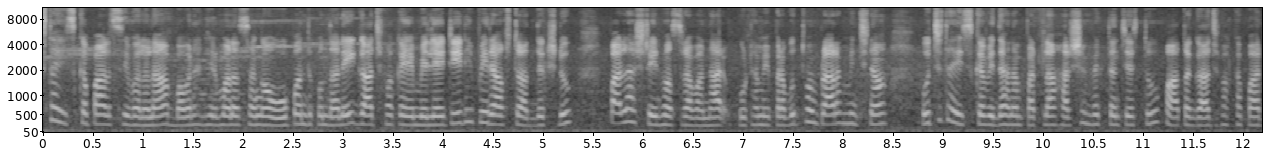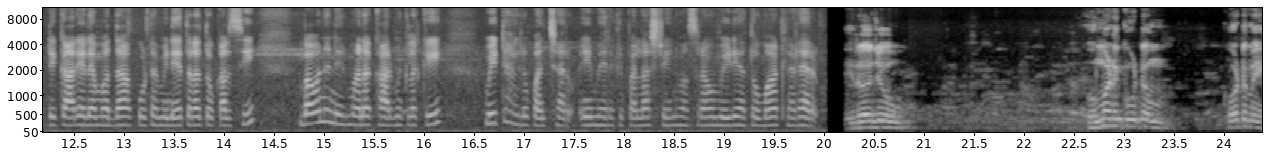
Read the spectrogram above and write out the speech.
ఉచిత ఇసుక పాలసీ వలన భవన నిర్మాణ సంఘం ఊపందుకుందని గాజుపక్క ఎమ్మెల్యే టీడీపీ రాష్ట్ర అధ్యక్షుడు పల్లా శ్రీనివాసరావు అన్నారు. కూటమి ప్రభుత్వం ప్రారంభించిన ఉచిత ఇసుక విధానం పట్ల హర్షం వ్యక్తం చేస్తూ పాత గాజుపక్క పార్టీ కార్యాలయం వద్ద కూటమి నేతలతో కలిసి భవన నిర్మాణ కార్మికులకి మిఠాయిలు పంచారు. ఈ మేరకు పల్లా శ్రీనివాసరావు మీడియాతో మాట్లాడారు. ఈరోజు ఉమ్మడి కూటమి కూటమి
